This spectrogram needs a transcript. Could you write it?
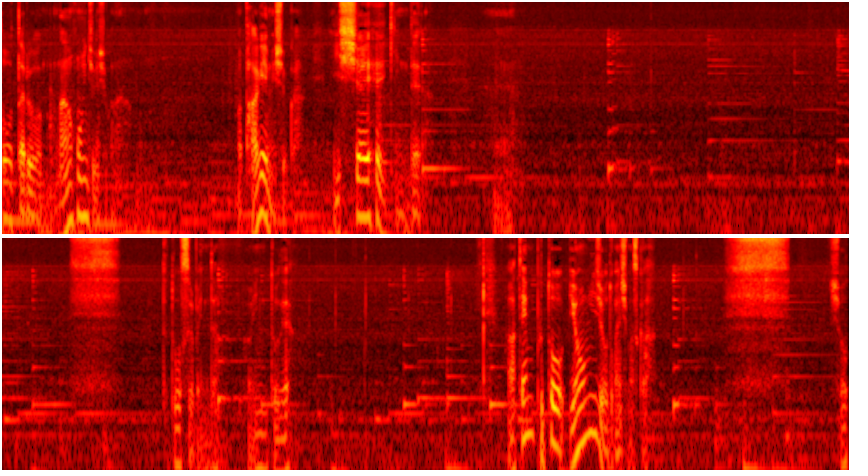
トータルを何本以上にしようかな、まあ、パーゲームにしようか。1試合平均で、えー、どうすればいいんだ？ポイントで。 attempt 4以上とかにしますか。ちょっ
